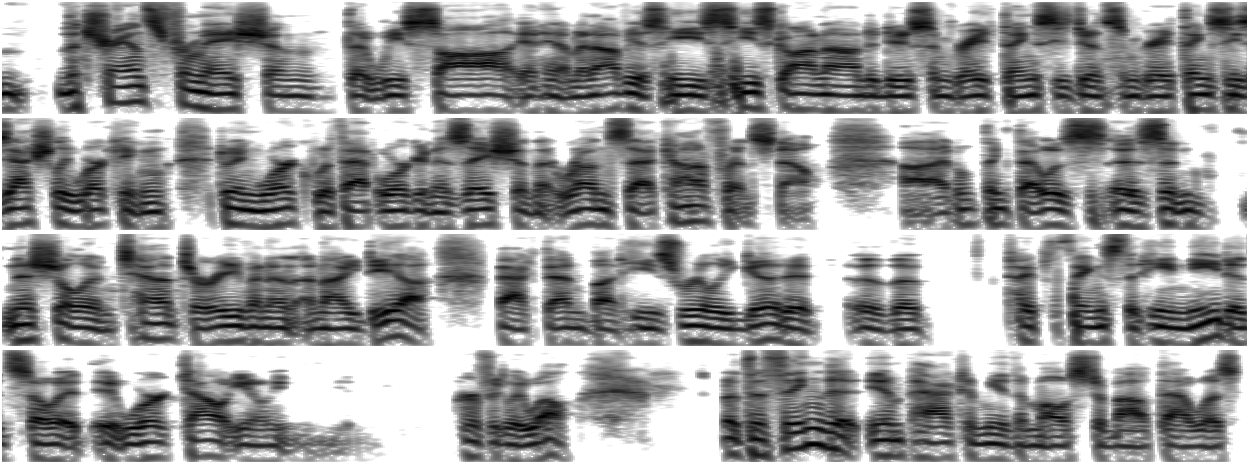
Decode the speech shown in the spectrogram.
the transformation that we saw in him, and obviously he's he's gone on to do some great things. He's doing some great things. He's actually working, doing work with that organization that runs that conference now. Uh, I don't think that was his initial intent or even an, an idea back then, but he's really good at uh, the types of things that he needed. So it, it worked out, you know, perfectly well. But the thing that impacted me the most about that was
